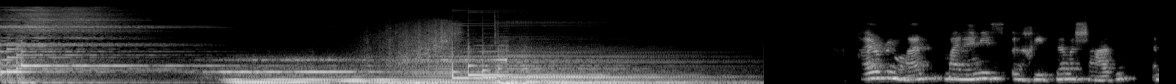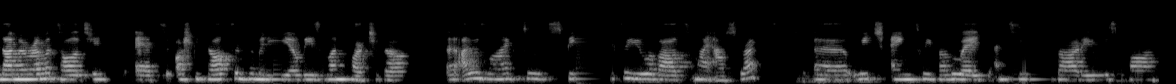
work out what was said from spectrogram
Hi everyone, my name is Rita Machado and I'm a rheumatologist at Hospital Santa Maria, Lisbon, Portugal. Uh, I would like to speak to you about my abstract, uh, which aimed to evaluate antibody response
